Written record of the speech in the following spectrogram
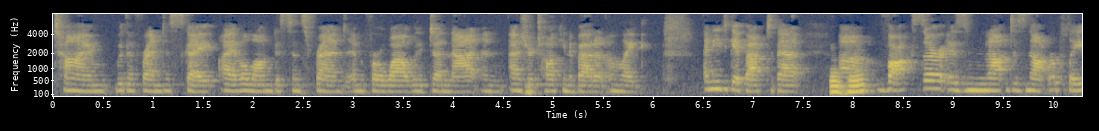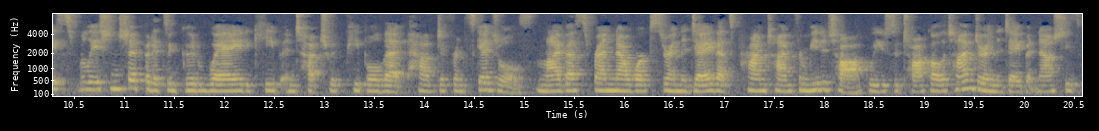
time with a friend to Skype. I have a long distance friend, and for a while we've done that. And as you're talking about it, I'm like, I need to get back to that. Mm-hmm. Um, Voxer is not does not replace relationship, but it's a good way to keep in touch with people that have different schedules. My best friend now works during the day. That's prime time for me to talk. We used to talk all the time during the day, but now she's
